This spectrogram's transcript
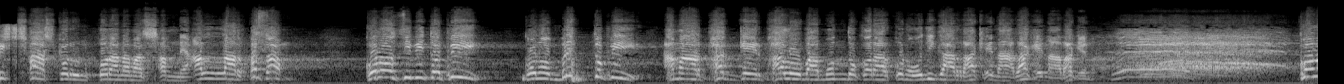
বিশ্বাস করুন, কোরআন আমার সামনে, আল্লাহর কসম, কোন জীবিত পীর, কোন মৃত্যু পীর আমার ভাগ্যের ভালো বা মন্দ করার কোন অধিকার রাখে না রাখে না রাখে না। কোন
